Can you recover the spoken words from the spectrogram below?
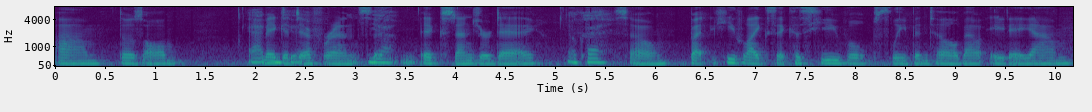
um, those all Adding make a to difference. Yeah. It extends your day. Okay. So, but he likes it because he will sleep until about 8 a.m.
